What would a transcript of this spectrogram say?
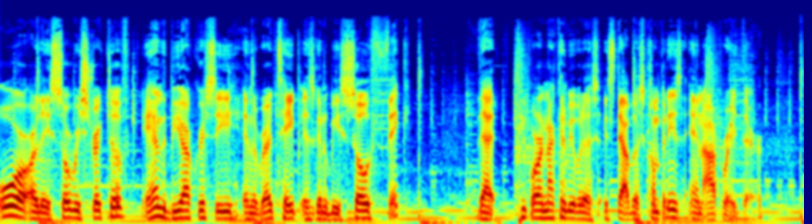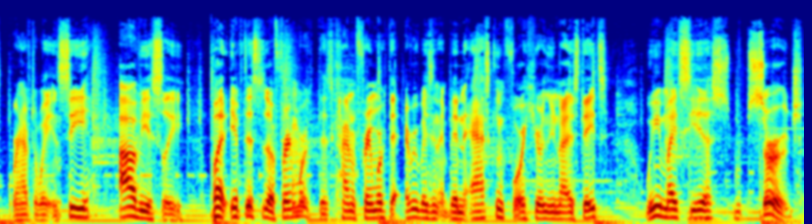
or are they so restrictive and the bureaucracy and the red tape is going to be so thick that people are not going to be able to establish companies and operate there. We're gonna have to wait and see, obviously. But if this is a framework, this kind of framework that everybody's been asking for here in the United States, we might see a surge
